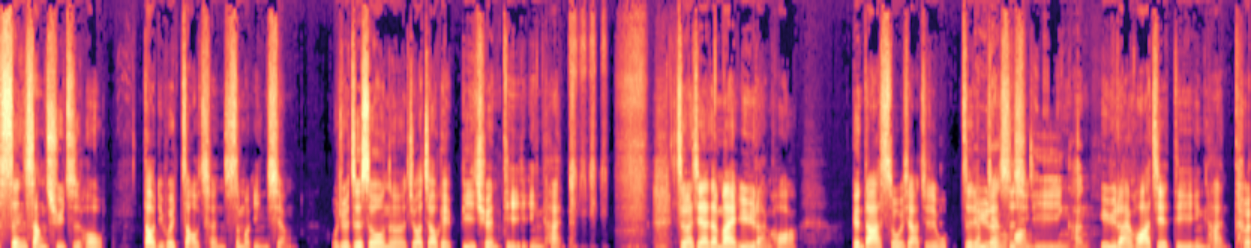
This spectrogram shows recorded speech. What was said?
升上去之后，到底会造成什么影响？我觉得这时候呢，就要交给币圈第一硬汉。虽然现在在卖玉兰花，跟大家说一下，其实。这两件事情，第一硬汉，玉兰花界第一硬汉。对，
